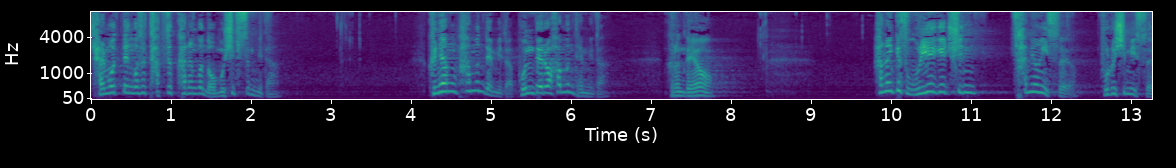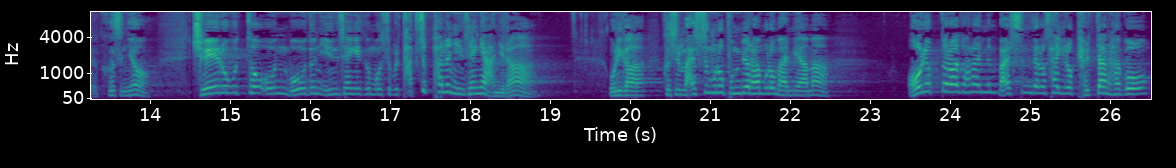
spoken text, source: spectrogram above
잘못된 것을 답습하는 건 너무 쉽습니다. 그냥 하면 됩니다. 본대로 하면 됩니다. 그런데요, 하나님께서 우리에게 주신 사명이 있어요. 부르심이 있어요. 그것은요, 죄로부터 온 모든 인생의 그 모습을 답습하는 인생이 아니라 우리가 그것을 말씀으로 분별함으로 말미암아 어렵더라도 하나님의 말씀대로 살기로 결단하고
